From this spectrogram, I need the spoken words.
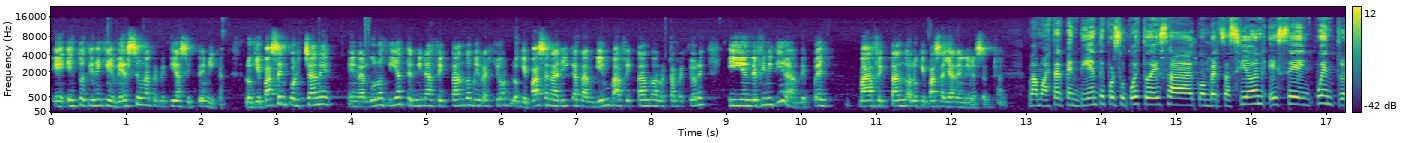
eh, esto tiene que verse una perspectiva sistémica. Lo que pasa en Colchane en algunos días termina afectando a mi región, lo que pasa en Arica también va afectando a nuestras regiones y en definitiva después va afectando a lo que pasa allá en el nivel central. Vamos a estar pendientes, por supuesto, de esa conversación, ese encuentro.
